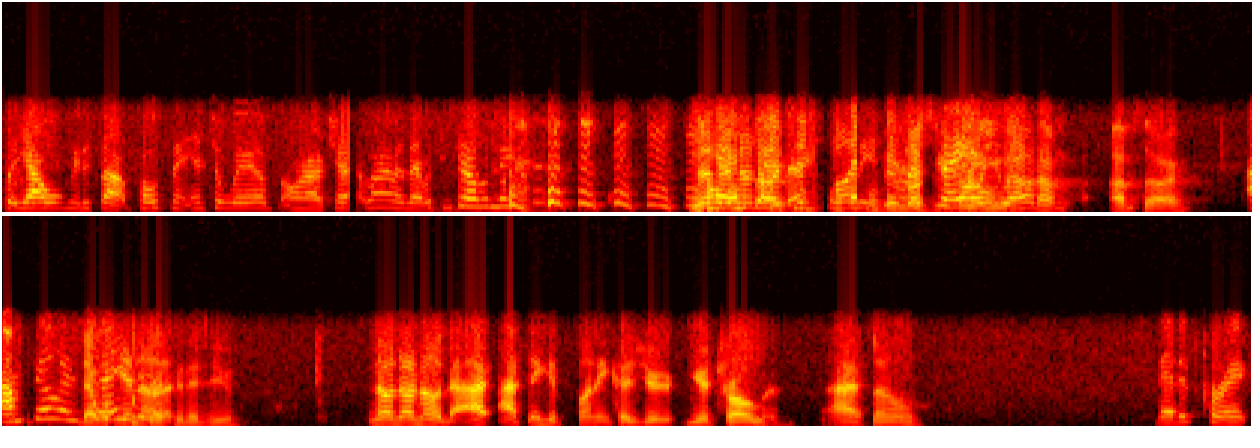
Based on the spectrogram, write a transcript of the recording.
so y'all want me to stop posting interwebs on our chat line? Is that what you're telling me? No, Oh, no, I'm no, sorry. no, that's funny because you call you out? I'm I'm sorry. I'm feeling That was shady. directed at you. No, no, no. I I think it's funny because you're you're trolling. I assume. That is correct.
